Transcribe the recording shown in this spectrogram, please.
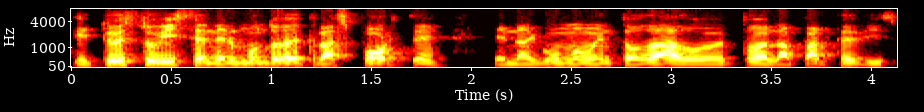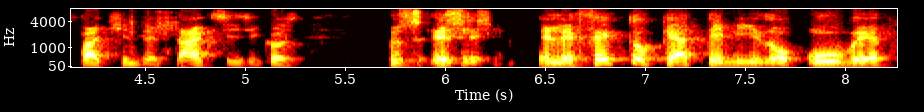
Y tú estuviste en el mundo de transporte en algún momento dado, toda la parte de dispatching de taxis y cosas. Pues el efecto que ha tenido Uber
